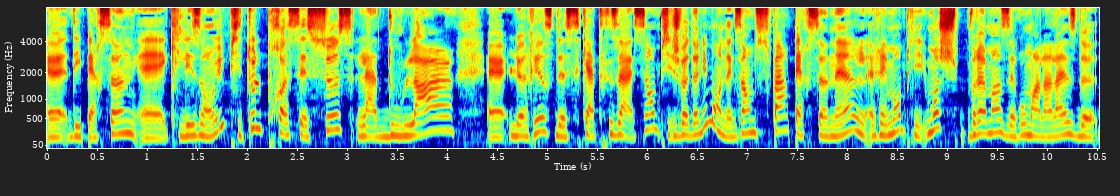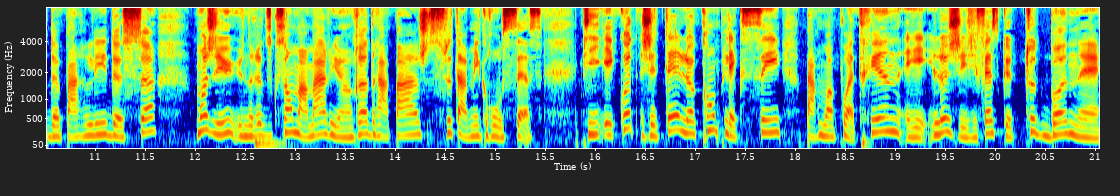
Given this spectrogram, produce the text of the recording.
euh, des personnes euh, qui les ont eues, puis tout le processus, la douleur, euh, le risque de cicatrisation. Puis je vais donner mon exemple super personnel, Raymond, puis moi je suis vraiment zéro mal à l'aise de, de parler de ça. Moi j'ai eu une réduction mammaire et un redrapage suite à mes grossesses. Puis écoute, j'étais là complexée par ma poitrine et là j'ai fait ce que toute bonne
